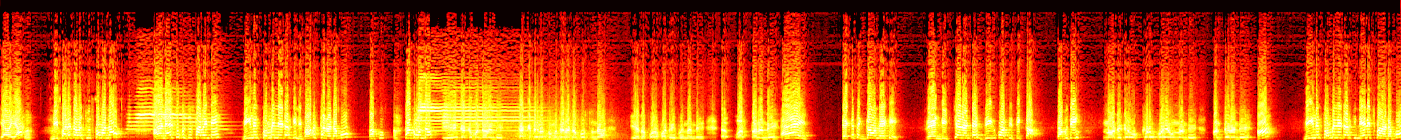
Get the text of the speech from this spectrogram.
ఆ? నీ పని తల చూసుకోమన్నావు? అలా నేను చూపు చూస్తావేంటి? మిగిలిన తొమ్మిది లీటర్కి నీ బాబిస్తాడా డబ్బు? కక్కు కక్క ముందు. ఏం కక్కమంటారండి కక్కితేనే తుమ్మితేనే డబ్బు వస్తుందా? ఏదో పొరపాటు అయిపోయిందండి. వస్తానండి. ఏయ్ తిక్క తిగ్గా ఉండేటి? రెండు ఇచ్చానంటే దిగిపోద్ది తిక్క. డబ్బు తీ. నా దగ్గర ఒక్క రూపాయి ఉందండి. అంతేనండి. ఆ? మిగిలిన తొమ్మిది లీటర్కి నేను ఇచ్చుకోవాలా డబ్బు?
